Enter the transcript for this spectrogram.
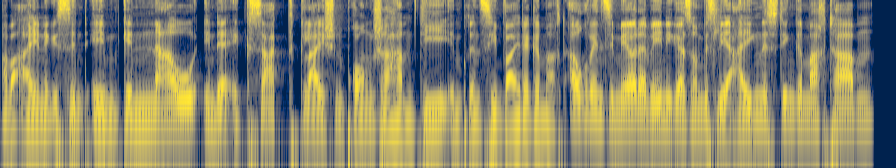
aber einige sind eben genau in der exakt gleichen Branche, haben die im Prinzip weitergemacht. Auch wenn sie mehr oder weniger so ein bisschen ihr eigenes Ding gemacht haben,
